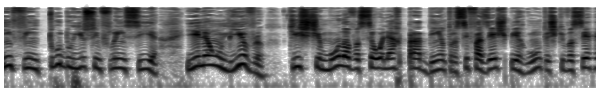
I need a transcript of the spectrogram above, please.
enfim, tudo isso influencia influencia. E ele é um livro que estimula você a olhar para dentro, a se fazer as perguntas que você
